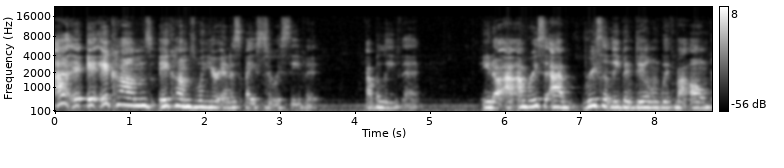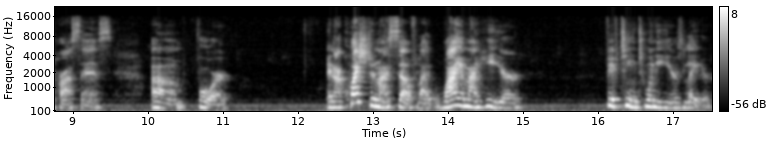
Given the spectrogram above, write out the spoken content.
I it, it comes it comes when you're in a space to receive it. I believe that. You know, I, am recent. I've recently been dealing with my own process um, for, and I question myself like, why am I here 15, 20 years later?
